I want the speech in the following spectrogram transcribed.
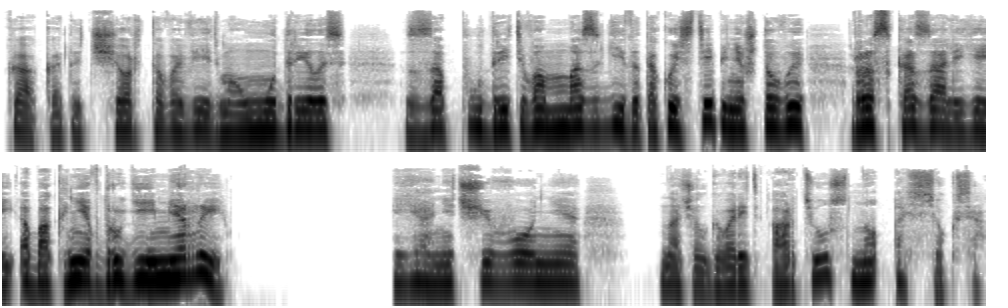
Как эта чертова ведьма умудрилась запудрить вам мозги до такой степени, что вы рассказали ей об окне в другие миры? Я ничего не... Начал говорить Артиус, но осекся.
